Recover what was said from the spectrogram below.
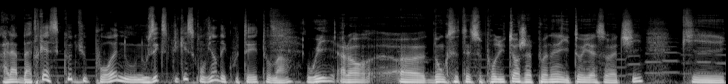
à la batterie. Est-ce que tu pourrais nous, expliquer ce qu'on vient d'écouter, Thomas? Oui, alors euh, donc c'était ce producteur japonais Ito qui,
